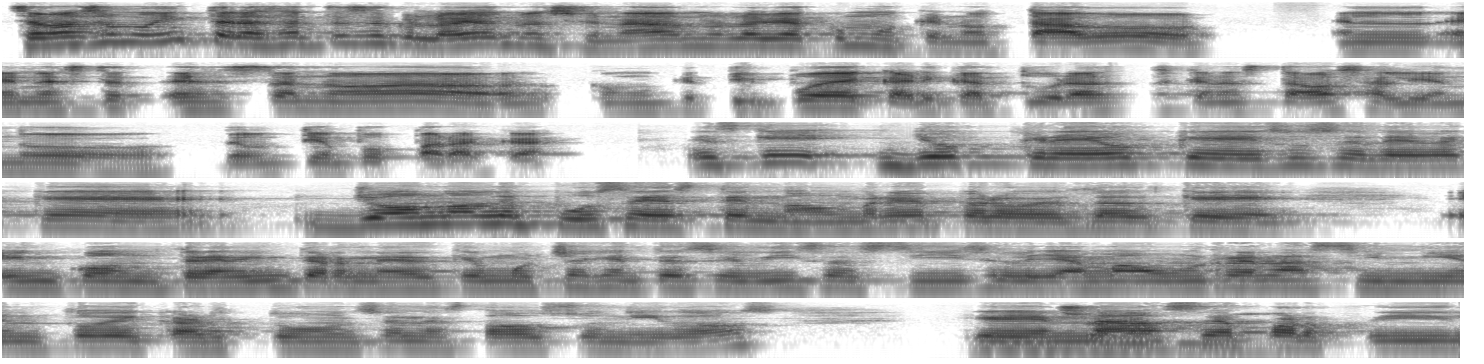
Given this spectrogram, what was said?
Se me hace muy interesante eso que lo hayas mencionado, no lo había como que notado en, este, en esta nueva, como que tipo de caricaturas que han estado saliendo de un tiempo para acá. Es que yo creo que eso se debe que yo no le puse este nombre, pero es el que encontré en internet que mucha gente se dice así, se le llama un renacimiento de cartoons en Estados Unidos, que nace a partir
